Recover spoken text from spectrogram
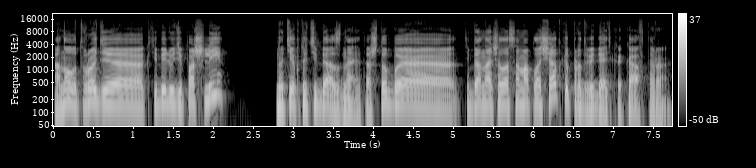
оно вот вроде к тебе люди пошли, но те, кто тебя знает. А чтобы тебя начала сама площадка продвигать как автора,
